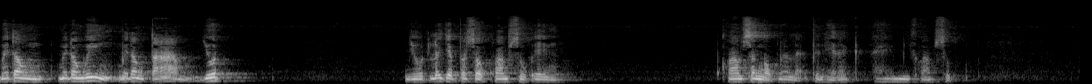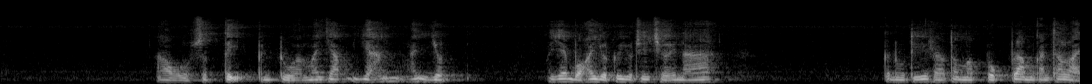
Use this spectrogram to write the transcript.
ไม่ต้องไม่ต้องวิ่ง ไม่ต้องตามหยุด หยุดแล้วจะประสบความสุขเอง ความสงบนั่นแหละ เป็นเหตุให้มีความสุข เอาสติเป็นตัวมายับยั้งให้หยุด ไม่ใช่บอกให้หยุดก็หยุดเฉยๆนะ ก็ดูที่เราต้องมาปลุกปล้ำกันเท่าไหร่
